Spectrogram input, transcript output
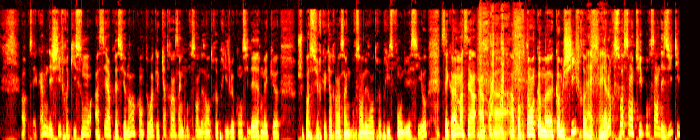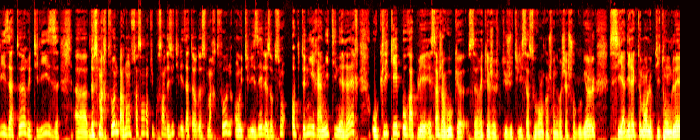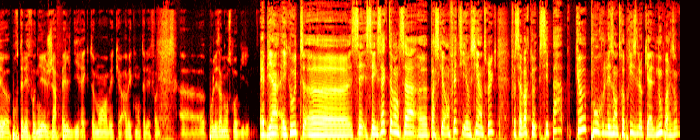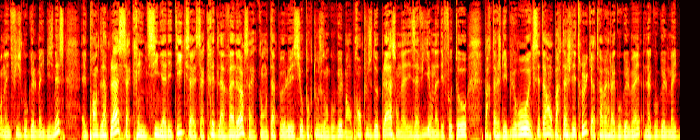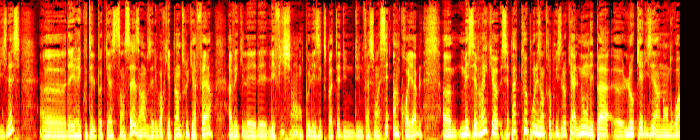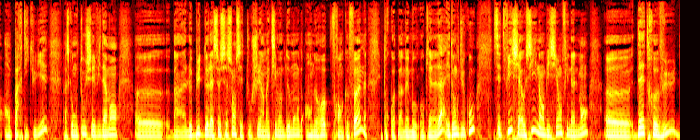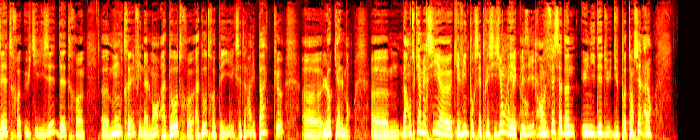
C'est quand même des chiffres qui sont assez impressionnants quand on voit que 85% des entreprises le considèrent, mais que je suis pas sûr que 85% des entreprises font du SEO. C'est quand même assez important comme euh, comme chiffre. Et alors 68% des utilisateurs utilisent euh, de smartphones, pardon, 68% des utilisateurs de smartphones ont utilisé les options obtenir un itinéraire ou cliquer pour appeler. Et ça, j'avoue que c'est vrai que j'utilise ça souvent quand je fais une recherche sur Google. S'il y a directement le petit onglet euh, pour téléphoner, j'appelle directement avec avec mon téléphone euh, pour les annonces mobiles. Eh bien, écoute, euh, c'est exactement ça, euh, parce qu'en en fait, il y a aussi un truc. Il faut savoir que c'est pas que pour pour les entreprises locales. Nous, par exemple, on a une fiche Google My Business. Elle prend de la place, ça crée une signalétique, ça, ça crée de la valeur. Ça, quand on tape le SEO pour tous dans Google, ben, on prend plus de place, on a des avis, on a des photos, partage des bureaux, etc. On partage des trucs à travers la Google My, la Google My Business. Euh, D'ailleurs, écoutez le podcast 116. Hein, vous allez voir qu'il y a plein de trucs à faire avec les, les, les fiches. Hein, on peut les exploiter d'une façon assez incroyable. Euh, mais c'est vrai que c'est pas que pour les entreprises locales. Nous, on n'est pas euh, localisé à un endroit en particulier parce qu'on touche évidemment, euh, ben, le but de l'association, c'est toucher un maximum de monde en Europe francophone, pourquoi pas même au, Canada. Et donc du coup, cette fiche a aussi une ambition finalement euh, d'être vue, d'être utilisée, d'être euh, montrée finalement à d'autres à d'autres pays, etc. Et pas que euh, localement. Euh, ben, en tout cas, merci euh, Kevin pour ces précisions. Avec plaisir. En, en, fait, ça donne une idée du, du potentiel. Alors.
